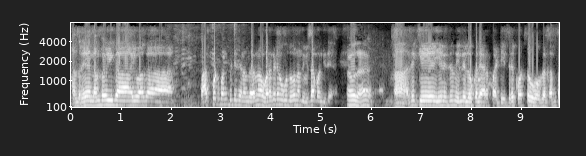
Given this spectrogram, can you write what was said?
ಅಂದ್ರೆ ನಮ್ದು ಈಗ ಇವಾಗ ಪಾಸ್ಪೋರ್ಟ್ ಬಂದ್ಬಿಟ್ಟಿದೆ ನಮ್ದು ನಾವು ಹೊರಗಡೆ ಹೋಗುದು ನಂದು ವಿಸಾ ಬಂದಿದೆ. ಹೌದಾ? ಹಾ ಅದಕ್ಕೆ ಏನಿದ್ರು ಇಲ್ಲಿ ಲೋಕಲ್ ಯಾರ ಪಾರ್ಟಿ ಇದ್ರೆ ಕೊಟ್ಟು ಹೋಗ್ಬೇಕಂತ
